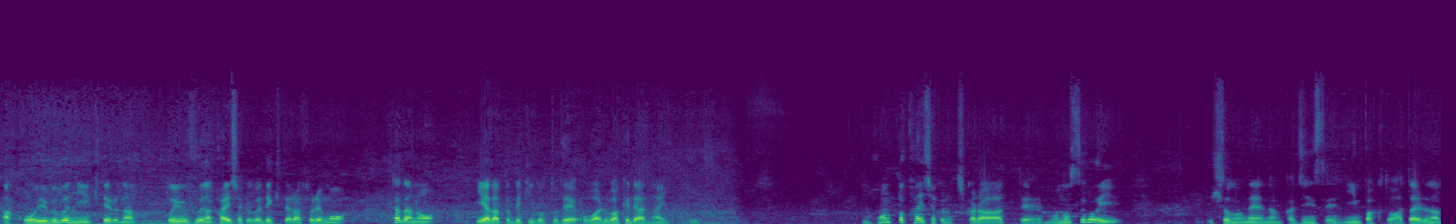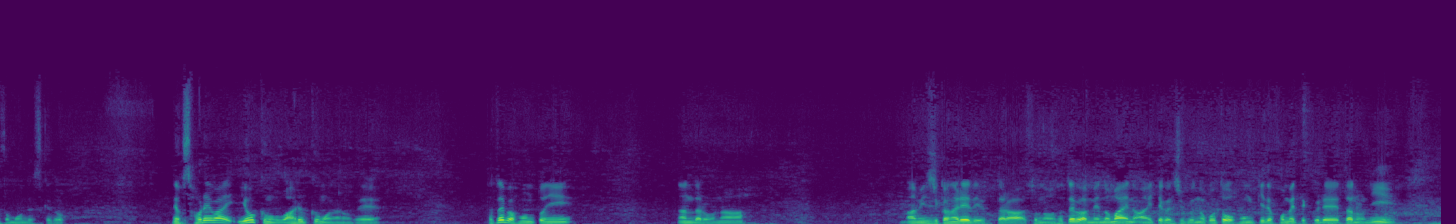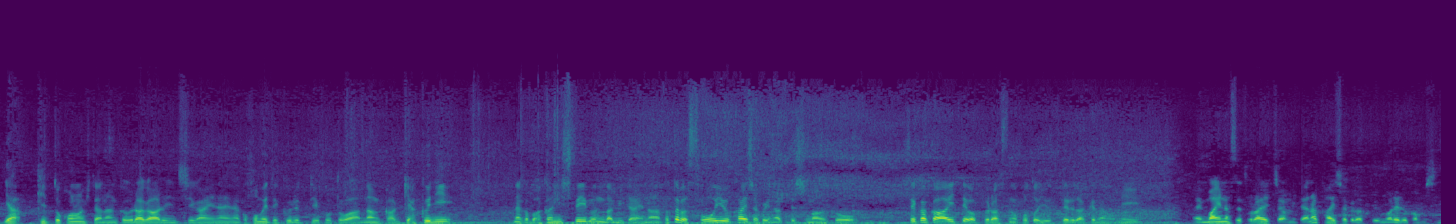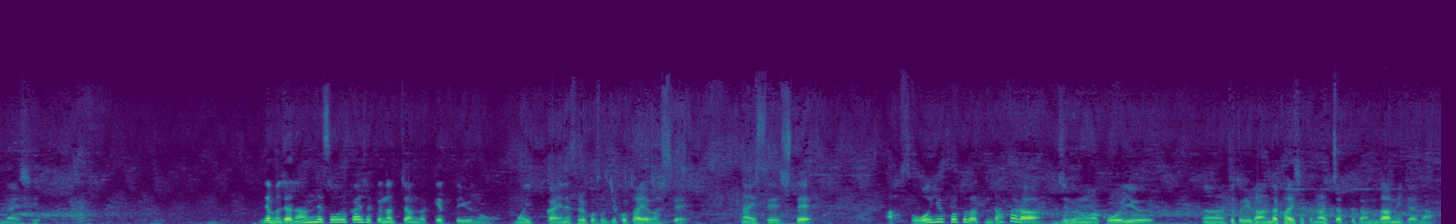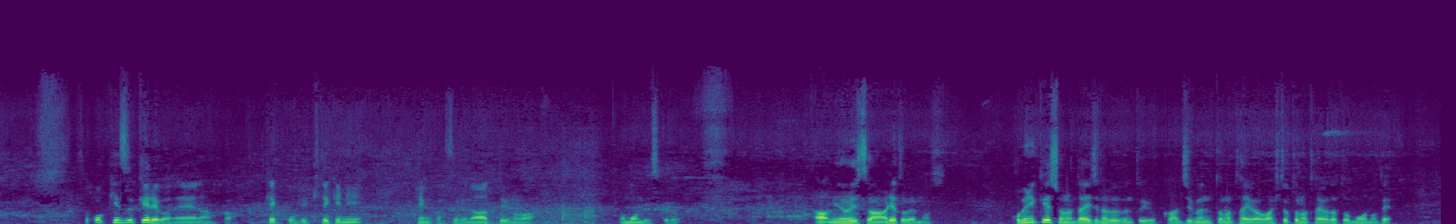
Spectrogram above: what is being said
あ、こういう部分に生きてるなというふうな解釈ができたら、それもただの嫌だった出来事で終わるわけではないっていう。本当解釈の力ってものすごい人のね、なんか人生にインパクトを与えるなと思うんですけど、でもそれは良くも悪くもなので、例えば本当に、なんだろうな、まあ身近な例で言ったら、その、例えば目の前の相手が自分のことを本気で褒めてくれたのに、いや、きっとこの人はなんか裏があるに違いない、なんか褒めてくるっていうことは、なんか逆になんか馬鹿にしているんだみたいな、例えばそういう解釈になってしまうと、せっかく相手はプラスのことを言ってるだけなのに、マイナスで捉えちゃうみたいな解釈だって生まれるかもしれないし。でもじゃあなんでそういう解釈になっちゃうんだっけっていうのをもう一回ね、それこそ自己対話して、内省して、あ、そういうことだって、だから自分はこういう、うん、ちょっと歪んだ解釈になっちゃってたんだ、みたいな。そこ気づければね、なんか結構劇的に変化するなっていうのは思うんですけど。あ、みのりさんありがとうございます。コミュニケーションの大事な部分というか、自分との対話は人との対話だと思うので、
